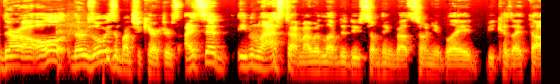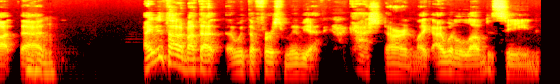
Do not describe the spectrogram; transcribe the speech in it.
there are all there's always a bunch of characters. I said even last time I would love to do something about Sonya Blade because I thought that Mhm. I even thought about that with the first movie. I think, gosh darn, like I would have loved to seen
